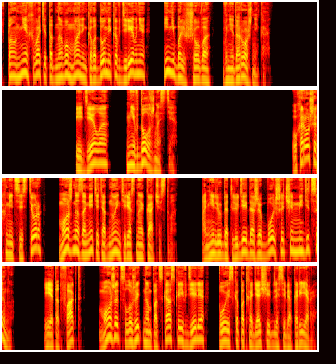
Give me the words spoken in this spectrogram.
вполне хватит одного маленького домика в деревне и небольшого внедорожника. И дело не в должности. У хороших медсестер можно заметить одно интересное качество. Они любят людей даже больше, чем медицину. И этот факт может служить нам подсказкой в деле поиска подходящей для себя карьеры.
